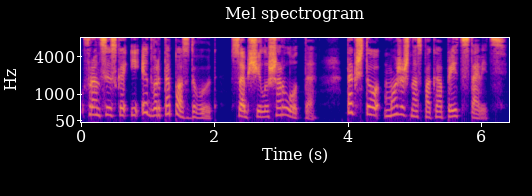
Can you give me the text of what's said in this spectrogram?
«Франциска и Эдвард опаздывают», — сообщила Шарлотта. «Так что можешь нас пока представить».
